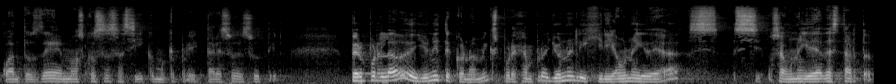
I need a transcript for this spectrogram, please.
cuántos demos, cosas así, como que proyectar eso es útil. Pero por el lado de Unit Economics, por ejemplo, yo no elegiría una idea, o sea, una idea de startup,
